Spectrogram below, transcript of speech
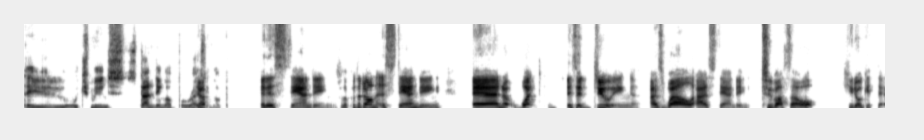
Which means standing up or rising yep. up. It is standing. So the Putradon is standing. And what is it doing as well as standing? Tubasa o hirogete.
